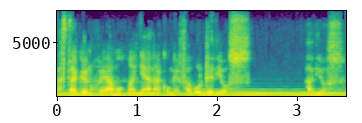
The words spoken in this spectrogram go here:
hasta que nos veamos mañana con el favor de Dios. Adiós.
